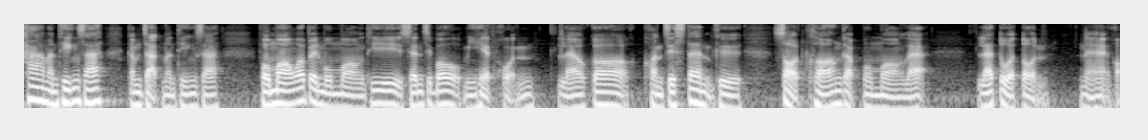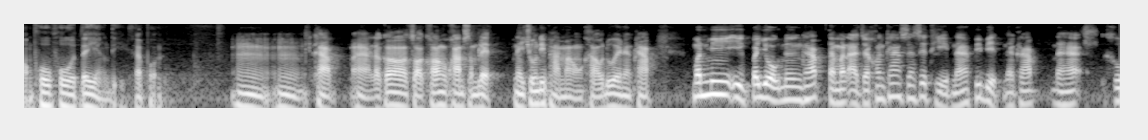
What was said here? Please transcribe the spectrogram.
ฆ่ามันทิ้งซะกำจัดมันทิ้งซะ ผมมองว่าเป็นมุมมองที่ sensible มีเหตุผล แล้วก็ consistent คือสอดคล้องกับมุมมองและ และตัวตนนะฮะของผู้พูดได้อย่างดีครับผมอืมอืมครับอ่าแล้วก็สอดคล้องกับความสำเร็จในช่วงที่ผ่านมาของเขาด้วยนะครับ มันมีอีกประโยคนึงครับ แต่มันอาจจะค่อนข้างเซนซิทีฟนะพี่บิดนะครับนะฮะคื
